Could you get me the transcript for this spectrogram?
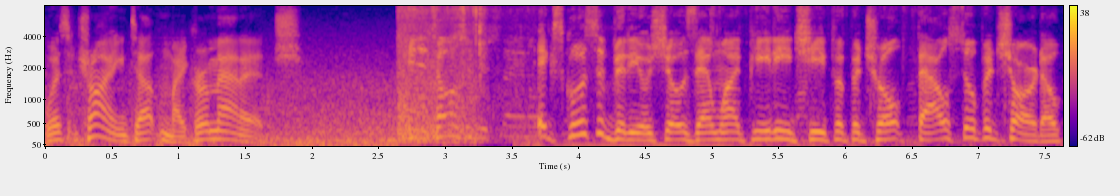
was trying to micromanage. Can you tell us if you're Exclusive video shows NYPD Chief of Patrol Fausto Pichardo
